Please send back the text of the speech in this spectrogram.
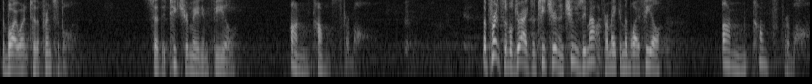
The boy went to the principal. Said the teacher made him feel uncomfortable. The principal drags the teacher in and chews him out for making the boy feel uncomfortable.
